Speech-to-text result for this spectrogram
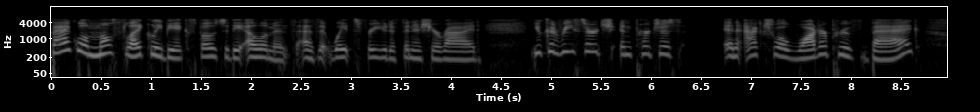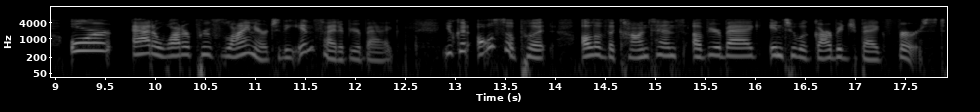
bag will most likely be exposed to the elements as it waits for you to finish your ride. You could research and purchase an actual waterproof bag or add a waterproof liner to the inside of your bag. You could also put all of the contents of your bag into a garbage bag first.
